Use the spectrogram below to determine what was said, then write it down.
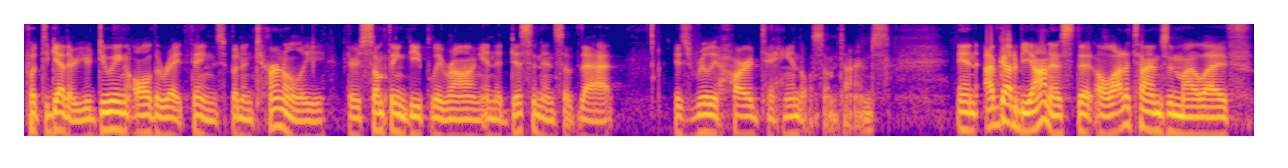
put together. You're doing all the right things, but internally there's something deeply wrong, and the dissonance of that is really hard to handle sometimes. And I've got to be honest that a lot of times in my life,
